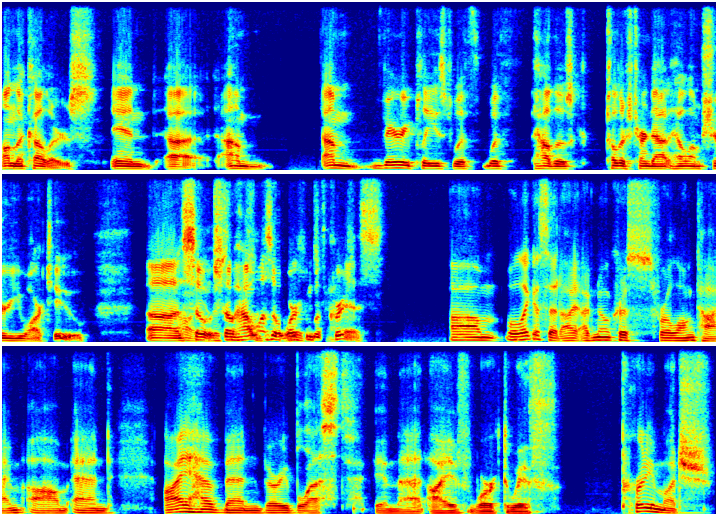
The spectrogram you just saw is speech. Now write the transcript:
on the colors, and uh, I'm I'm very pleased with with how those colors turned out. Hell, I'm sure you are too. Uh, oh, so yeah, so how was it working with Chris? Um, well, like I said, I, have known Chris for a long time, um, and I have been very blessed in that I've worked with pretty much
